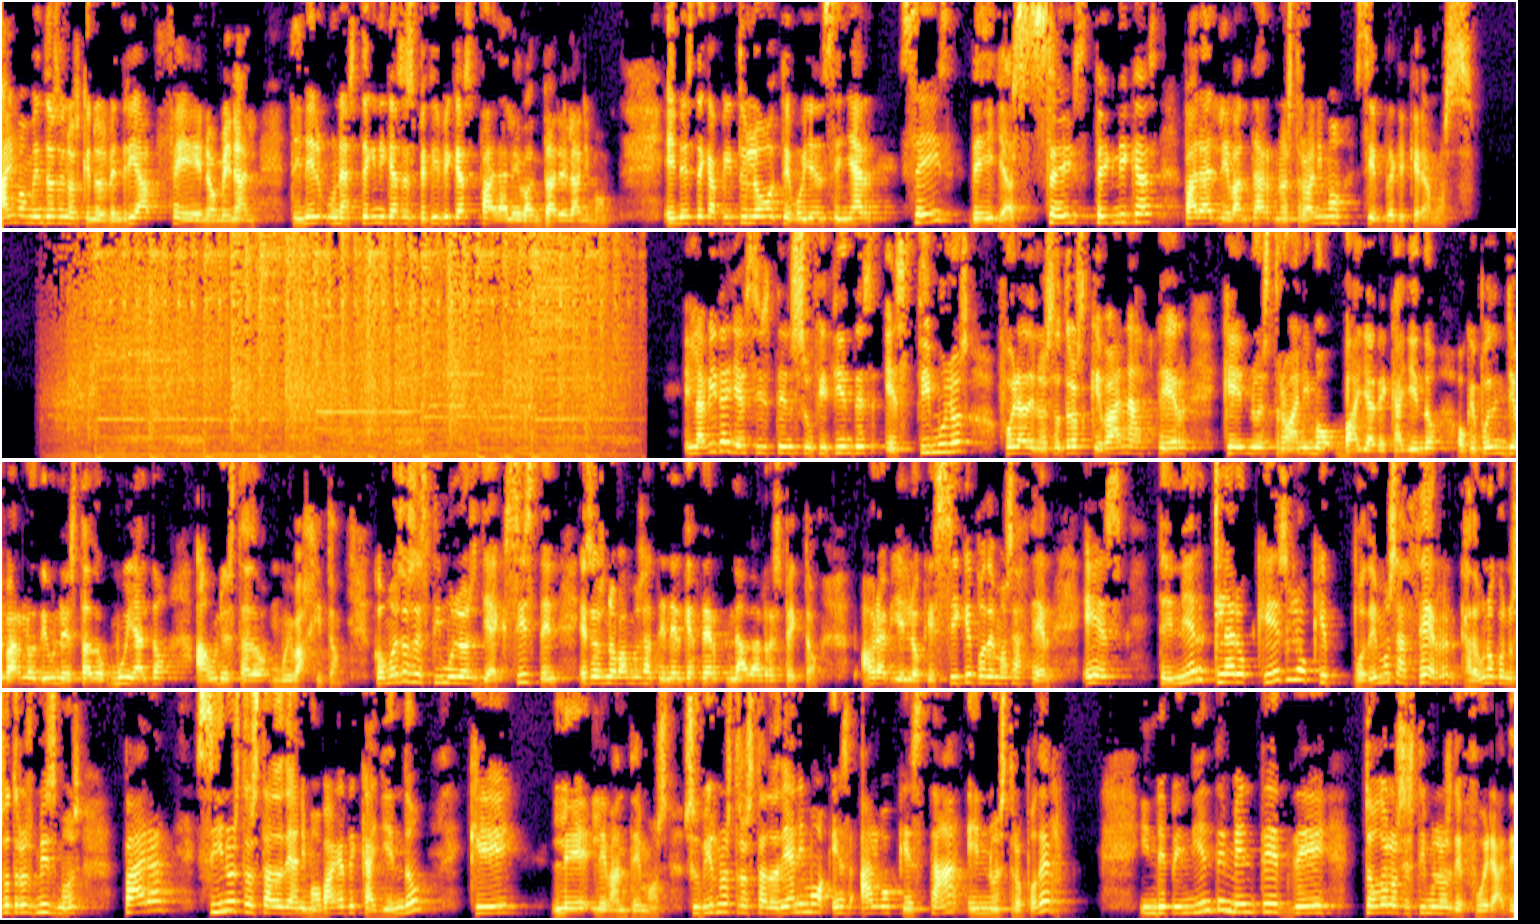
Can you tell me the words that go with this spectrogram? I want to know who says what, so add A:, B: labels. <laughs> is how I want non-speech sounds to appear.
A: hay momentos en los que nos vendría fenomenal tener unas técnicas específicas para levantar el ánimo. En este capítulo te voy a enseñar seis de ellas, seis técnicas para levantar nuestro ánimo siempre que queramos. En la vida ya existen suficientes estímulos fuera de nosotros que van a hacer que nuestro ánimo vaya decayendo o que pueden llevarlo de un estado muy alto a un estado muy bajito. Como esos estímulos ya existen, esos no vamos a tener que hacer nada al respecto. Ahora bien, lo que sí que podemos hacer es tener claro qué es lo que podemos hacer, cada uno con nosotros mismos, para, si nuestro estado de ánimo va decayendo, que le levantemos. Subir nuestro estado de ánimo es algo que está en nuestro poder. Independientemente de todos los estímulos de fuera,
